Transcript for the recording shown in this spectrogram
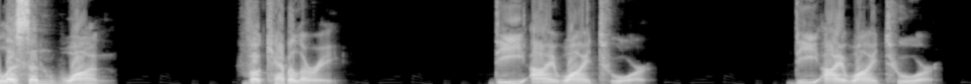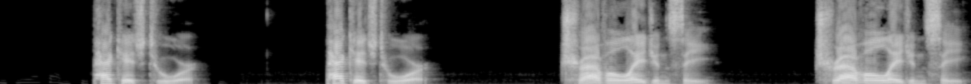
Lesson 1 Vocabulary. DIY tour. DIY tour. Package tour. Package tour. Travel agency. Travel agency.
